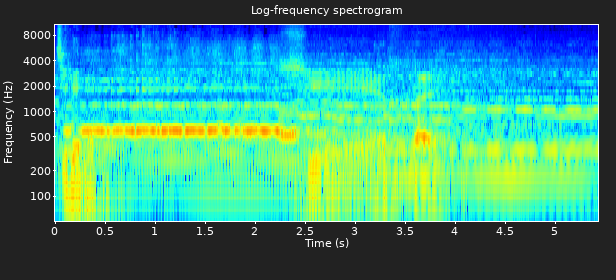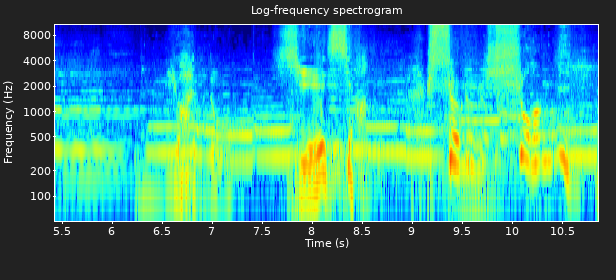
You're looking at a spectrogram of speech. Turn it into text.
见血痕。愿奴斜下生双翼，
